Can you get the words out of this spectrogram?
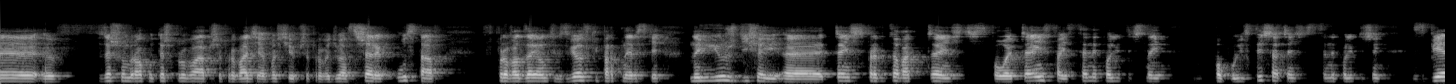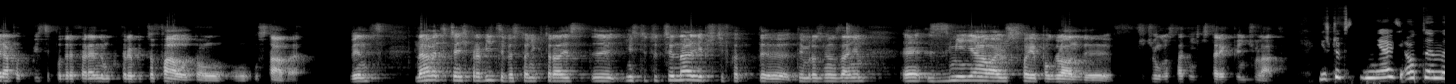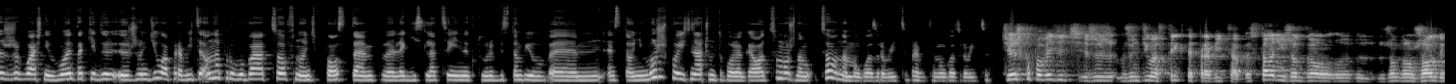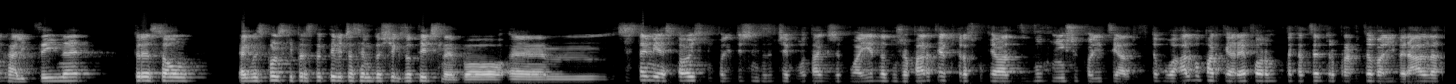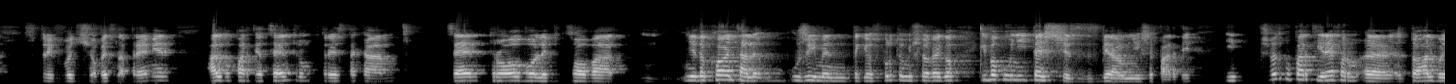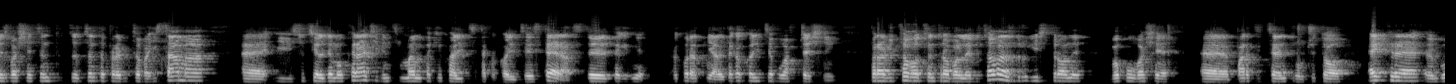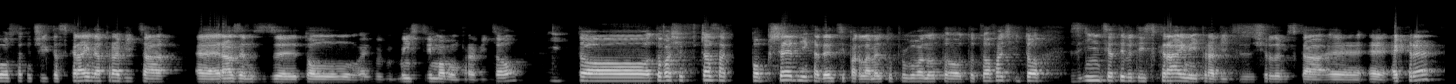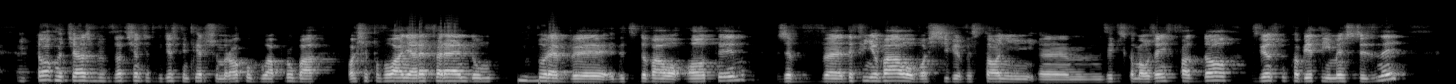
w zeszłym roku też próbowała przeprowadzić, a właściwie przeprowadziła szereg ustaw wprowadzających związki partnerskie. No i już dzisiaj e, część prawicowa, część społeczeństwa i sceny politycznej, populistyczna część sceny politycznej zbiera podpisy pod referendum, które by cofało tą ustawę. Więc nawet część prawicy w Estonii, która jest y, instytucjonalnie przeciwko tym rozwiązaniom, y, zmieniała już swoje poglądy w przeciągu ostatnich 4-5 lat. Jeszcze wspomniałeś o tym, że właśnie w momentach, kiedy rządziła prawica, ona próbowała cofnąć postęp legislacyjny, który wystąpił w Estonii. Możesz powiedzieć, na czym to polegało? Co, można, co ona mogła zrobić? Co prawica mogła zrobić? Ciężko powiedzieć, że rządziła stricte prawica. W Estonii rządzą, rządzą rządy koalicyjne, które są jakby z polskiej perspektywy czasem dość egzotyczne, bo w systemie estońskim politycznym zazwyczaj było tak, że była jedna duża partia, która skupiała dwóch mniejszych koalicjantów. To była albo partia Reform, taka centroprawicowa, liberalna, z której wywodzi się obecna premier, albo partia Centrum, która jest taka centrowo-lewicowa, nie do końca, ale użyjmy takiego skrótu myślowego i wokół niej też się zbierały mniejsze partie. I w przypadku partii Reform e, to albo jest właśnie centroprawicowa i sama, i socjaldemokraci, więc mamy takie koalicje, taka koalicja jest teraz. E, nie, akurat nie, ale taka koalicja była wcześniej. Prawicowo-centrowo-lewicowa, z drugiej strony wokół właśnie e, partii centrum, czy to EKRE było ostatnio, czyli ta skrajna prawica razem z tą jakby mainstreamową prawicą. I to, to właśnie w czasach poprzedniej kadencji parlamentu próbowano to, to cofać i to z inicjatywy tej skrajnej prawicy ze środowiska EKRE. I to chociażby w 2021 roku była próba właśnie powołania referendum, mhm. które by decydowało o tym, że definiowało właściwie w Estonii zjawisko małżeństwa do związku kobiety i mężczyzny.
